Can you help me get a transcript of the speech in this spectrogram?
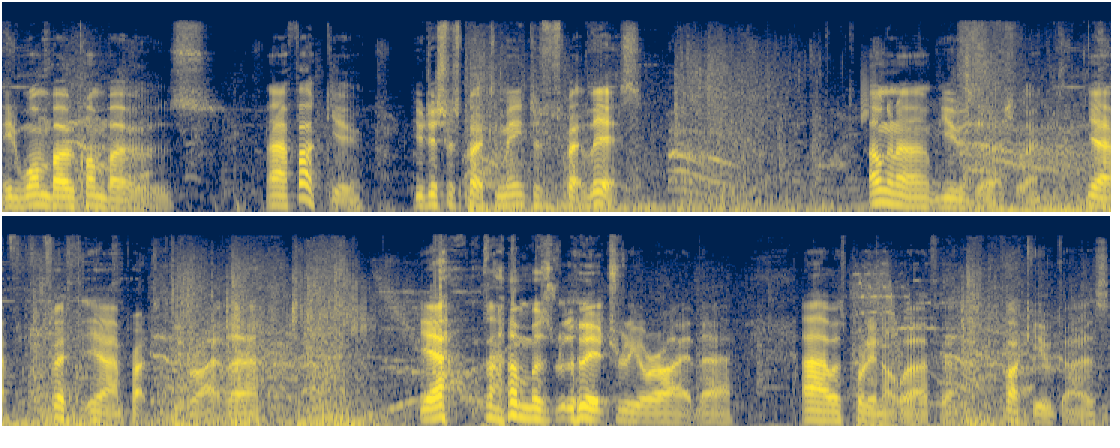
Need wombo combos. Ah, fuck you. You disrespecting me? Disrespect this. I'm gonna use it actually. Yeah, 50, yeah, I'm practically right there. Yeah, I was literally right there. Ah, it was probably not worth it. Fuck you guys.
